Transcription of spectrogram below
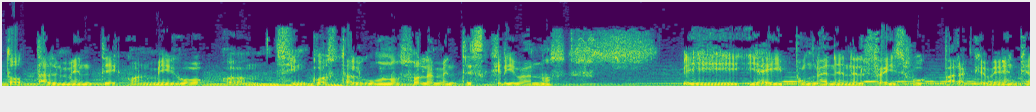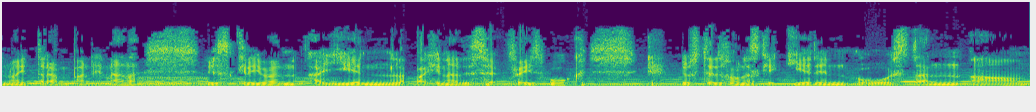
totalmente conmigo sin costo alguno. Solamente escríbanos y, ahí pongan en el Facebook para que vean que no hay trampa ni nada. Escriban allí en la página de Facebook que ustedes son las que quieren o están, um,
